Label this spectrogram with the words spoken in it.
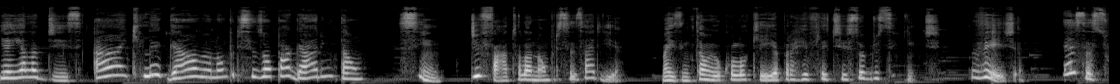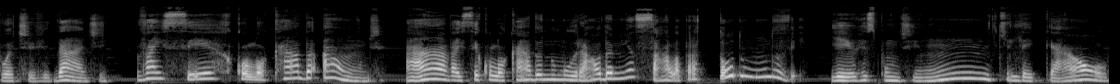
E aí ela disse: Ai, que legal, eu não preciso apagar então. Sim, de fato ela não precisaria. Mas então eu coloquei-a para refletir sobre o seguinte: Veja, essa sua atividade vai ser colocada aonde? Ah, vai ser colocada no mural da minha sala para todo mundo ver. E aí eu respondi: Hum, que legal!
